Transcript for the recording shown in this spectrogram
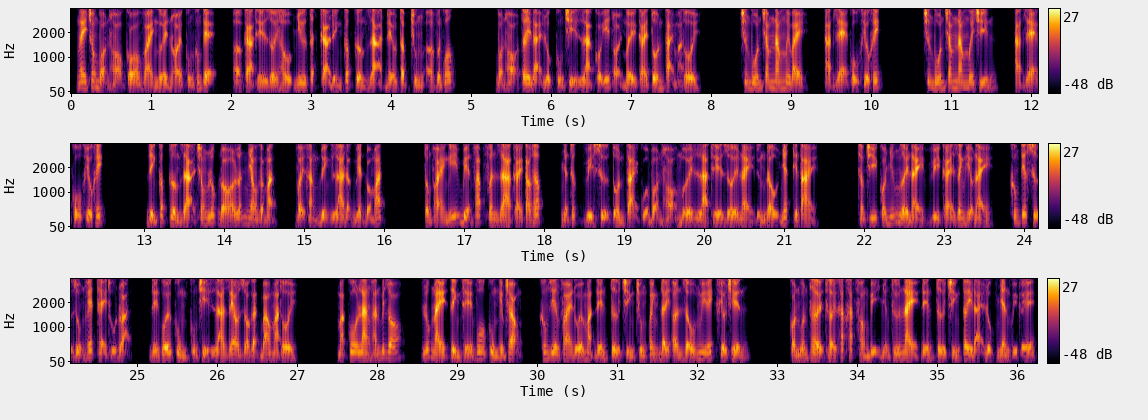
Ngay trong bọn họ có vài người nói cũng không tệ, ở cả thế giới hầu như tất cả đỉnh cấp cường giả đều tập trung ở vân quốc. Bọn họ tây đại lục cũng chỉ là có ít ỏi mấy cái tồn tại mà thôi. Chương bốn trăm năm mươi bảy ạt rẽ cổ khiêu khích. Chương bốn trăm năm mươi chín ạt rẽ cổ khiêu khích. Đỉnh cấp cường giả trong lúc đó lẫn nhau gặp mặt, vậy khẳng định là đặc biệt bỏ mắt tổng phải nghĩ biện pháp phân ra cái cao thấp, nhận thức vì sự tồn tại của bọn họ mới là thế giới này đứng đầu nhất thiên tài. Thậm chí có những người này vì cái danh hiệu này, không tiếc sử dụng hết thẻ thủ đoạn, đến cuối cùng cũng chỉ là gieo gió gặt bão mà thôi. Mà cô lang hắn biết rõ, lúc này tình thế vô cùng nghiêm trọng, không riêng phải đối mặt đến từ chính chung quanh đây ẩn giấu nguy ích khiêu chiến, còn muốn thời thời khắc khắc phòng bị những thứ này đến từ chính tây đại lục nhân quỷ kế.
